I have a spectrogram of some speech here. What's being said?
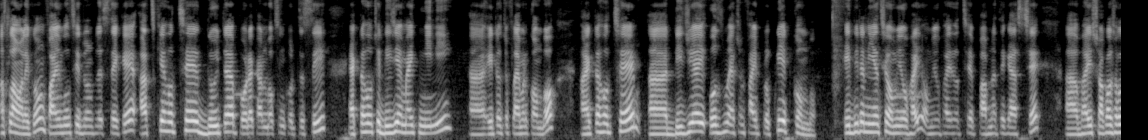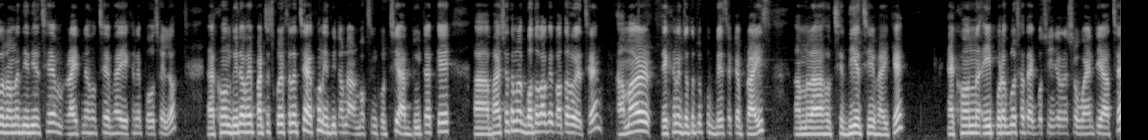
আসসালামু আলাইকুম ফাইন বলছি ড্রোন প্লেস থেকে। আজকে হচ্ছে দুইটা প্রোডাক্ট আনবক্সিং করতেছি। একটা হচ্ছে ডিজিআই মাইক মিনি এটা হচ্ছে ফ্লাইমার কম্বো আর একটা হচ্ছে DJI Osmo action five pro create combo এই দুইটা নিয়েছে অমিও ভাই। অমিও ভাই হচ্ছে পাবনা থেকে আসছে। ভাই সকাল সকাল রান্না দিয়ে দিয়েছে। রাইট না হচ্ছে ভাই এখানে পৌঁছাইলো। এখন দুইটা ভাই পারচেস করে ফেলেছে। এখন এই দুইটা আমরা আনবক্সিং করছি। আর দুইটাকে ভাইয়ের সাথে আমরা গতকালকে কথা হয়েছে। আমার এখানে যতটুকু বেস্ট একটা প্রাইস আমরা হচ্ছে দিয়েছি ভাইকে। এখন এই প্রোডাক্টগুলোর সাথে এক বছর ইন্টারন্যাশনাল ওয়ারেন্টি আছে।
